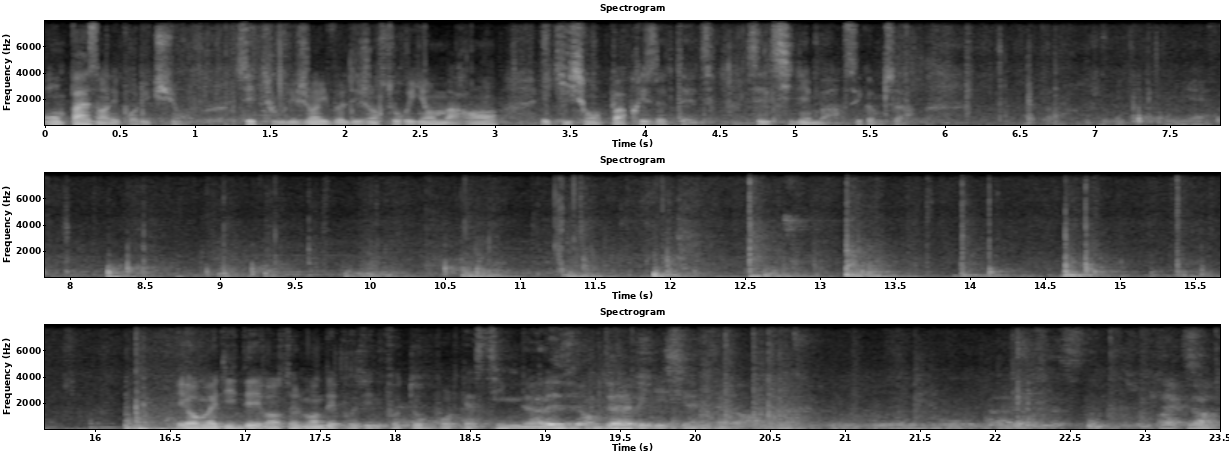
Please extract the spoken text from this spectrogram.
on passe dans les productions. C'est tout. Les gens, ils veulent des gens souriants, marrants et qui ne sont pas prises de tête. C'est le cinéma, c'est comme ça. Et on m'a dit d'éventuellement déposer une photo pour le casting de, de la Vénitienne. D'accord,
